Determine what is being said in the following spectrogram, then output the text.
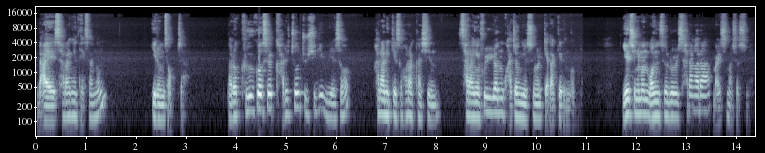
나의 사랑의 대상은 이름 석자. 바로 그것을 가르쳐 주시기 위해서 하나님께서 허락하신 사랑의 훈련 과정이었음을 깨닫게 된 겁니다. 예수님은 원수를 사랑하라 말씀하셨습니다.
